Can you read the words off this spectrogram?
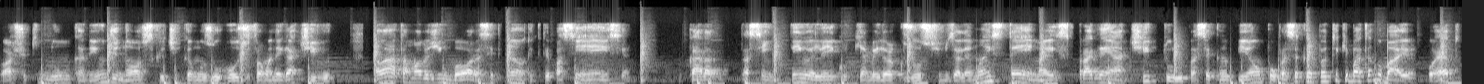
eu acho que nunca, nenhum de nós criticamos o Rose de forma negativa. Falar, ah, tá na hora de ir embora, sempre não, tem que ter paciência. O cara, assim, tem o um elenco que é melhor que os outros times alemães? Tem, mas para ganhar título, para ser campeão, pô, para ser campeão tem que bater no Bayern, correto?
